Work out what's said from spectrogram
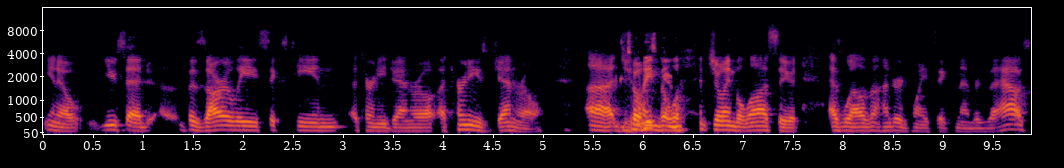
you know, you said uh, bizarrely 16 attorney general, attorneys general, uh, joined the joined the lawsuit, as well as 126 members of the House.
